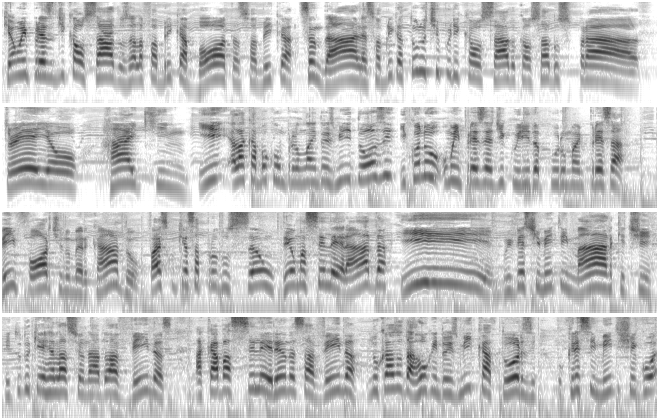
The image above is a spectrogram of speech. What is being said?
que é uma empresa de calçados. Ela fabrica botas, fabrica sandálias, fabrica todo tipo de calçado, calçados para trail, hiking. E ela acabou comprando lá em 2012. E quando uma empresa é adquirida por uma empresa bem forte no mercado, faz com que essa produção dê uma acelerada e o investimento em marketing e tudo que é relacionado a vendas acaba acelerando essa venda. No caso da Roca, em 2014, o crescimento chegou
